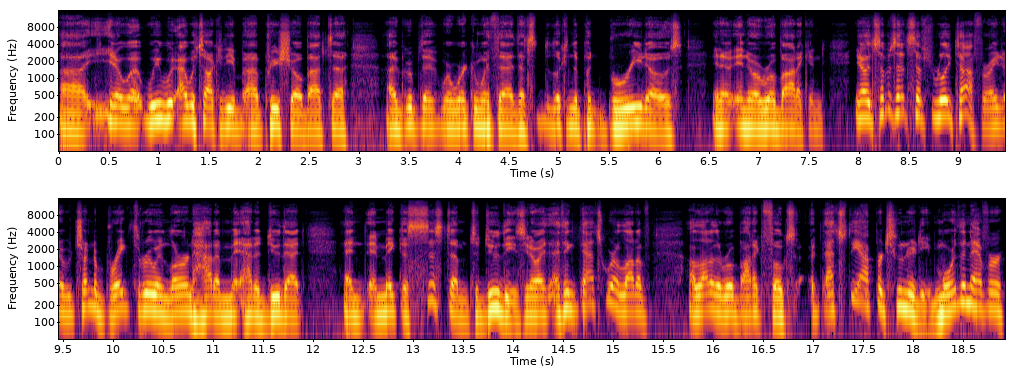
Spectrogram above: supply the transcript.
uh, you know, we I was talking to you uh, pre-show about uh, a group that we're working with uh, that's looking to put burritos in a, into a robotic, and you know, some of that stuff's really tough, right? We're trying to break through and learn how to how to do that and, and make the system to do these. You know, I, I think that's where a lot of a lot of the robotic folks. That's the opportunity more than ever.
